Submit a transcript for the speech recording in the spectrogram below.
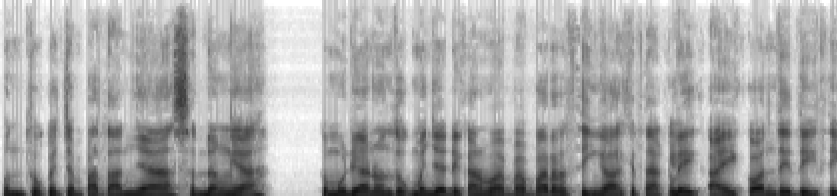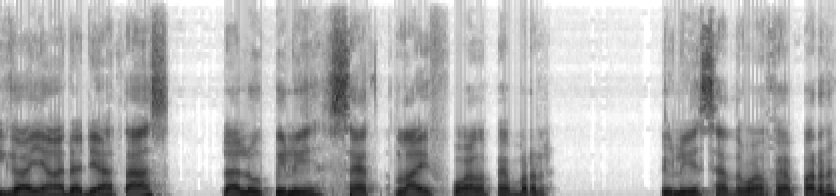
Untuk kecepatannya sedang ya. Kemudian untuk menjadikan wallpaper, tinggal kita klik icon titik tiga yang ada di atas, lalu pilih Set Live Wallpaper. Pilih Set Wallpaper.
